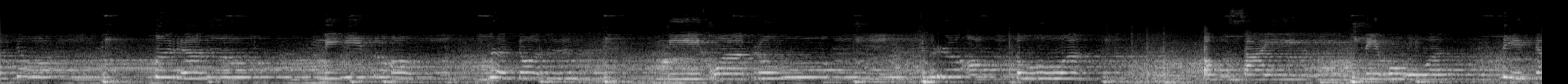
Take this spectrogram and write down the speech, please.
ดจุดเมื่อเราหนีตรงเพื่อจนมีความรู้เรื่อออกตัว ต้องใส่ในหัวติดใจ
